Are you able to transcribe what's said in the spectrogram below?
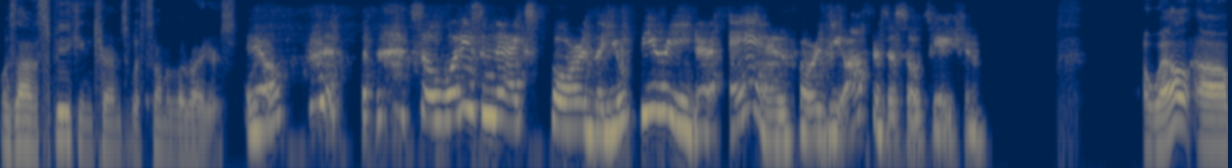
was on speaking terms with some of the writers. Yeah. so, what is next for the UP Reader and for the Authors Association? Uh, well, uh,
